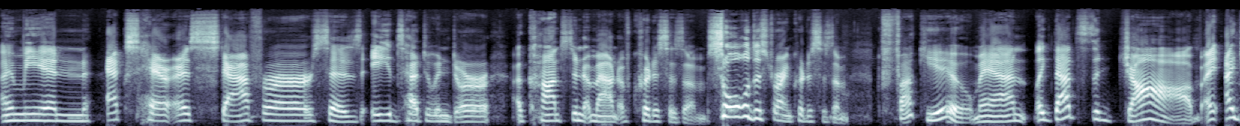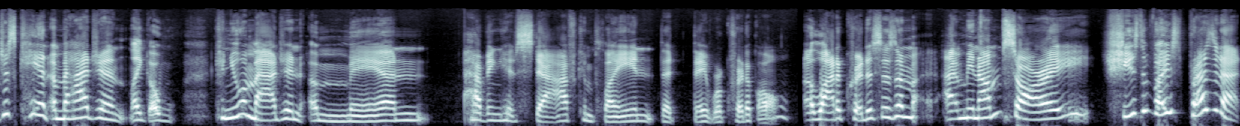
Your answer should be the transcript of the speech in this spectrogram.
I mean, ex Harris staffer says aides had to endure a constant amount of criticism, soul destroying criticism. Fuck you, man. Like, that's the job. I, I just can't imagine, like, a. Can you imagine a man having his staff complain that they were critical. A lot of criticism. I mean, I'm sorry. She's the vice president.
